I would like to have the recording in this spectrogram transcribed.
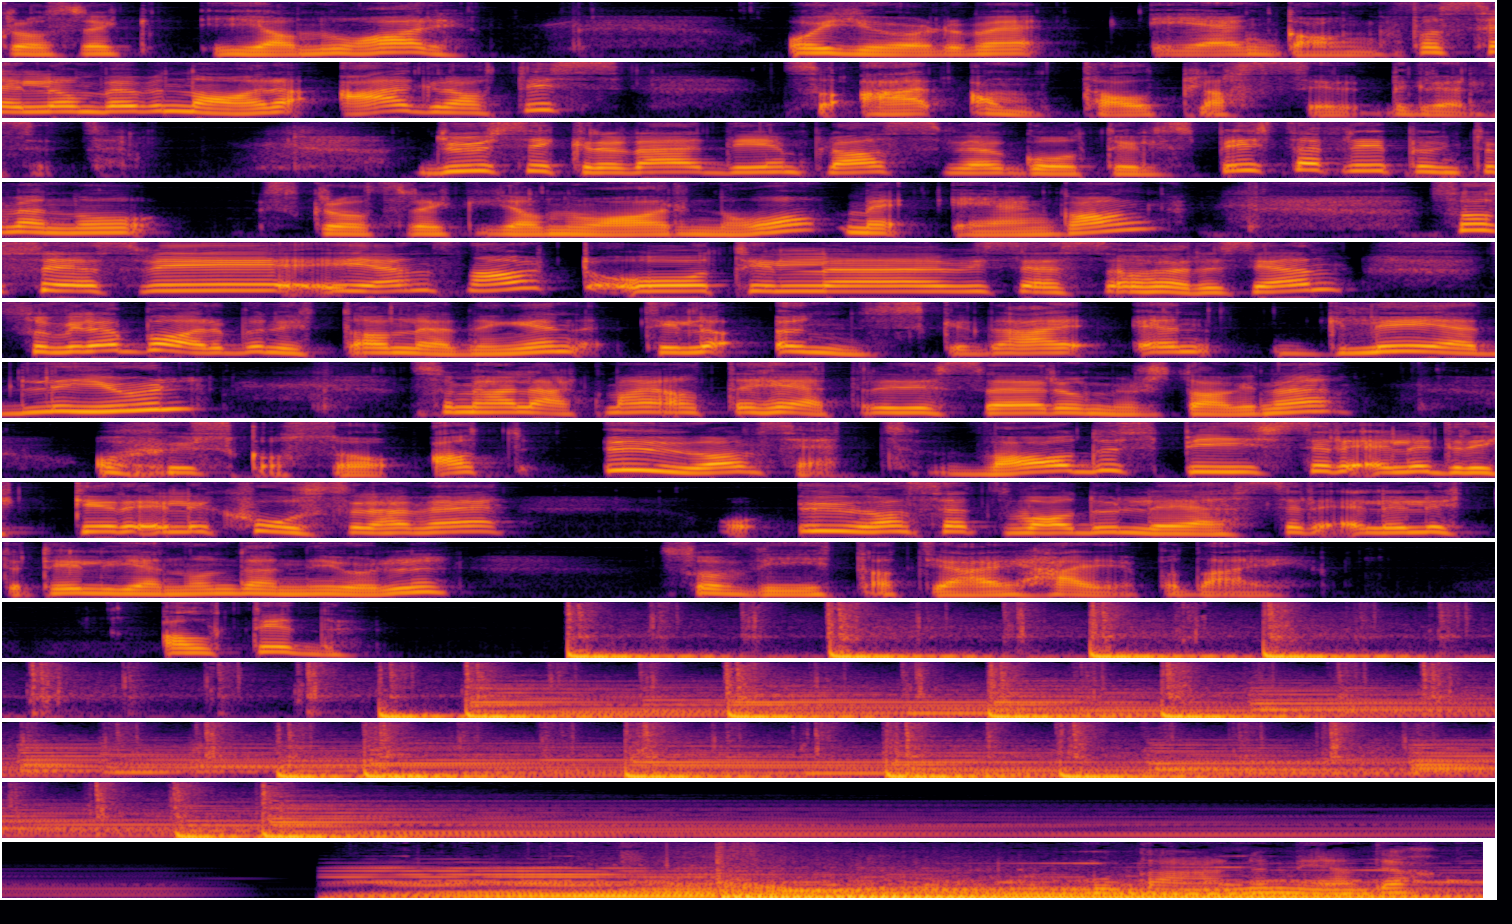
januar, og gjør det med én gang, for selv om webinaret er gratis, så er antall plasser begrenset. Du sikrer deg din plass ved å gå til spisdegfri.no skråstrek januar nå med en gang. Så ses vi igjen snart, og til eh, vi ses og høres igjen, så vil jeg bare benytte anledningen til å ønske deg en gledelig jul, som jeg har lært meg at det heter i disse romjulsdagene. Og husk også at uansett hva du spiser eller drikker eller koser deg med, og uansett hva du leser eller lytter til gjennom denne julen, så vit at jeg heier på deg. Alltid. milliardaire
